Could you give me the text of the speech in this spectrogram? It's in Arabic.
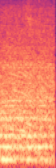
Thank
